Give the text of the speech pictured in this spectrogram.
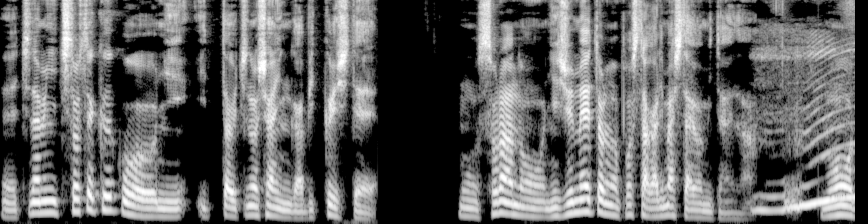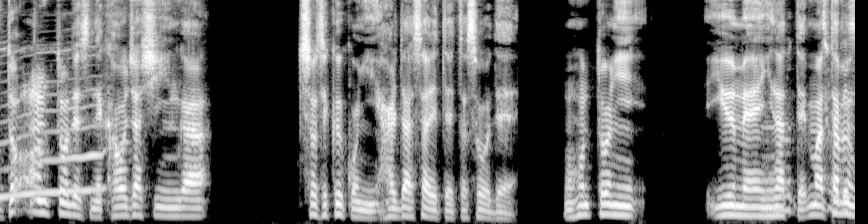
へええーちなみに千歳空港に行ったうちの社員がびっくりして、もう空の20メートルのポスターがありましたよ、みたいな。もうドーンとですね、顔写真が千歳空港に張り出されてたそうで、もう本当に有名になって、まあ多分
